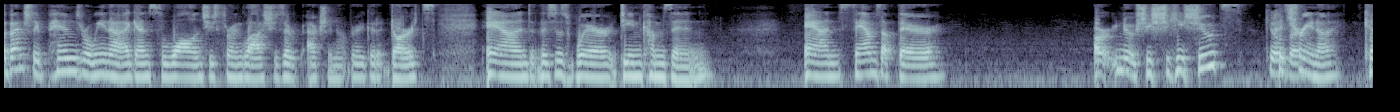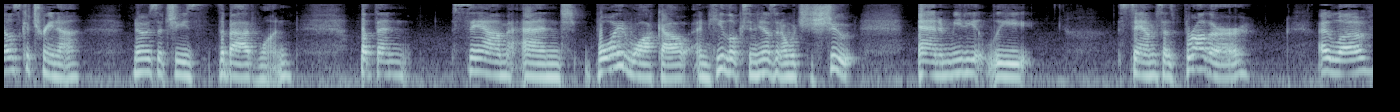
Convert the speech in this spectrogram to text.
eventually pins Rowena against the wall, and she's throwing glass. She's actually not very good at darts, and this is where Dean comes in, and Sam's up there. Or no, she he shoots Kills her. Katrina, kills Katrina, knows that she's the bad one, but then Sam and Boyd walk out, and he looks and he doesn't know which to shoot, and immediately Sam says, "Brother." I love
